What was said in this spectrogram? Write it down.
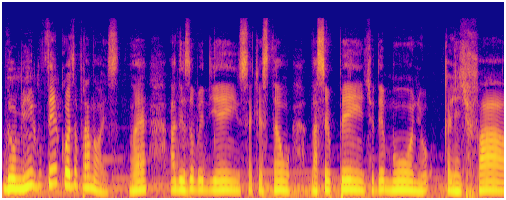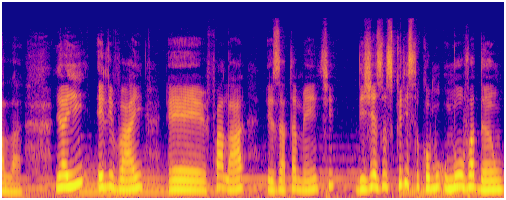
domingo tem coisa para nós, não é? A desobediência, a questão da serpente, o demônio que a gente fala. E aí ele vai é, falar exatamente de Jesus Cristo como um novo Adão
